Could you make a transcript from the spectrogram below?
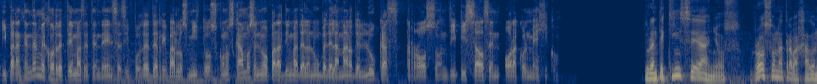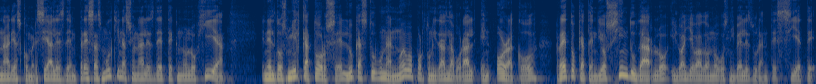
Y para entender mejor de temas de tendencias y poder derribar los mitos, conozcamos el nuevo paradigma de la nube de la mano de Lucas Rosson, VP Sales en Oracle México. Durante 15 años, Rosson ha trabajado en áreas comerciales de empresas multinacionales de tecnología. En el 2014, Lucas tuvo una nueva oportunidad laboral en Oracle, reto que atendió sin dudarlo y lo ha llevado a nuevos niveles durante siete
